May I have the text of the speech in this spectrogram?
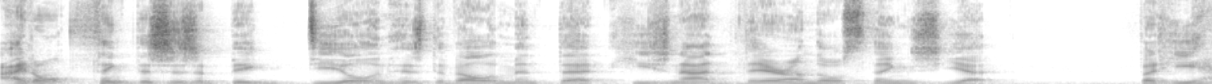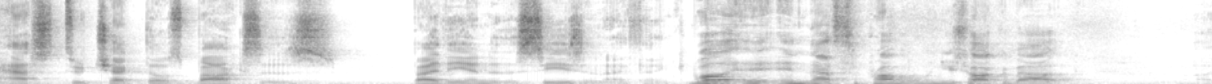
I don't think this is a big deal in his development that he's not there on those things yet. But he has to check those boxes by the end of the season, I think. Well, and, and that's the problem when you talk about uh,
